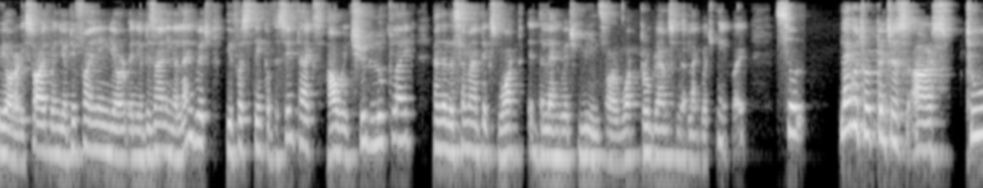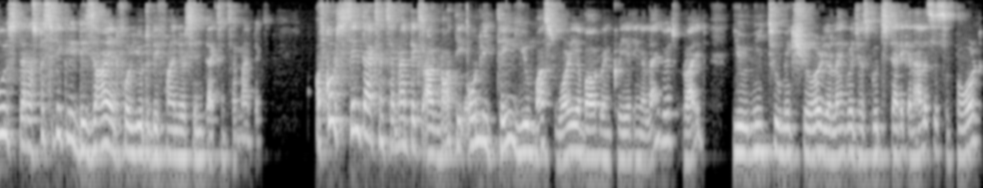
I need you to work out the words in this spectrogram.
we already saw it, when you're defining your, when you're designing a language, you first think of the syntax, how it should look like, and then the semantics, what the language means or what programs in that language mean, right? So language workbenches are tools that are specifically designed for you to define your syntax and semantics. Of course, syntax and semantics are not the only thing you must worry about when creating a language, right? You need to make sure your language has good static analysis support,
